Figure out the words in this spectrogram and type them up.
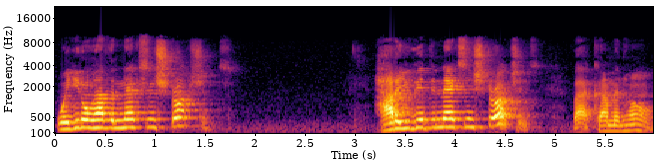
when you don't have the next instructions. How do you get the next instructions? By coming home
